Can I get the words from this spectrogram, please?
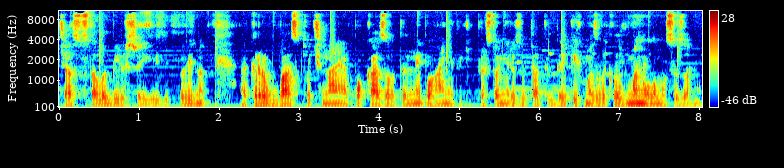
часу стало більше, і відповідно Кривбас починає показувати непогані такі пристойні результати, до яких ми звикли в минулому сезоні.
